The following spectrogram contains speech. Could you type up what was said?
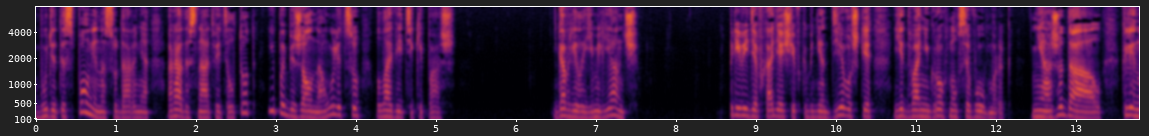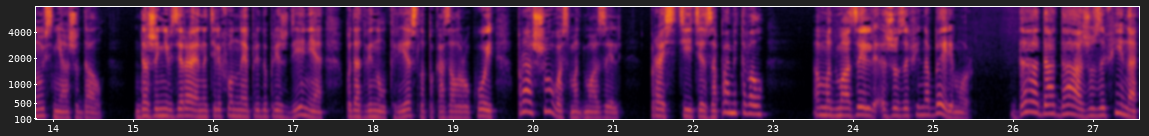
«Будет исполнено, сударыня», — радостно ответил тот и побежал на улицу ловить экипаж. Гаврила Емельянович, при виде входящей в кабинет девушки, едва не грохнулся в обморок. Не ожидал, клянусь, не ожидал. Даже невзирая на телефонное предупреждение, пододвинул кресло, показал рукой. «Прошу вас, мадемуазель». «Простите, запамятовал?» «Мадемуазель Жозефина Берримор». «Да, да, да, Жозефина.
